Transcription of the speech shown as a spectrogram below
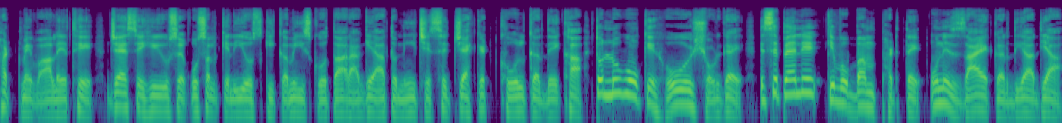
फटने वाले थे। जैसे ही उसे गुसल के लिए उसकी कमीज को उतारा गया तो नीचे से जैकेट खोल कर देखा तो लोगों के होश उड़ गए। इससे पहले कि वो बम फटते, उन्हें जाय कर दिया गया।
